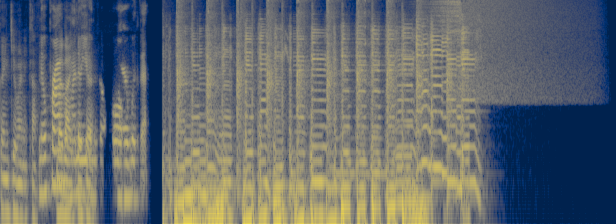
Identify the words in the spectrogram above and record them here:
Thank you, Renika. No problem. Bye-bye. I know Take you're going to go forward with that.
